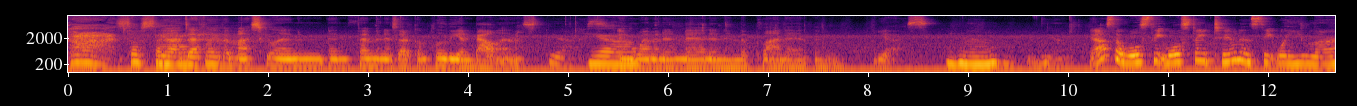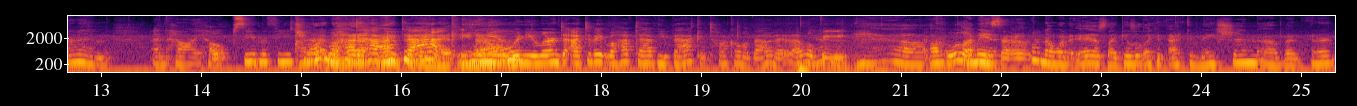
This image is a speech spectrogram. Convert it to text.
God, so sad. Yeah, definitely the masculine and, and feminines are completely imbalanced Yeah. Yeah. in women and men and in the planet and yes. Mm-hmm. Yeah. Yeah, so we'll see we'll stay tuned and see what you learn and and how it helps you in the future. wanna know We'll how have to to have you back. it, you when know? you when you learn to activate, we'll have to have you back and talk all about it. That will be Yeah, A um, cool I mean, I don't know what it is. Like, is it like an activation of an inner?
